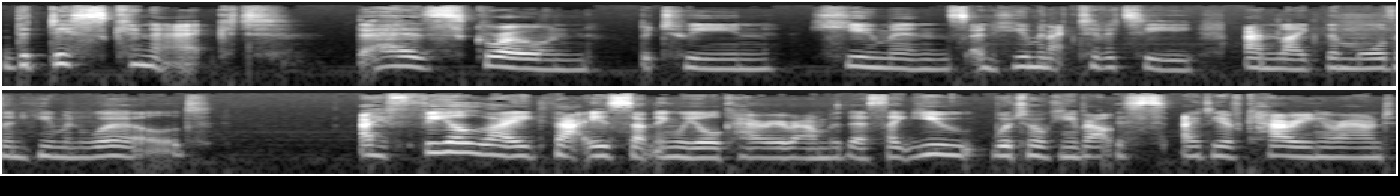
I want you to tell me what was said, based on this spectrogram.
the disconnect that has grown between humans and human activity and like the more than human world I feel like that is something we all carry around with us. Like you were talking about this idea of carrying around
